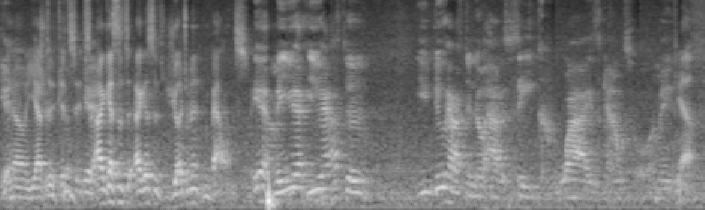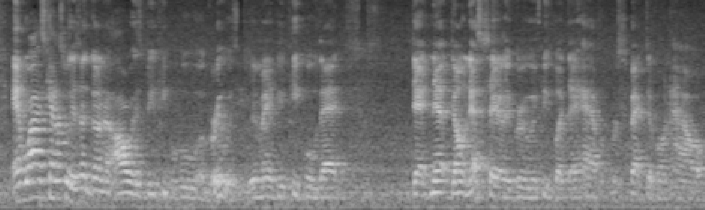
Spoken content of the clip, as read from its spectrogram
Yeah, You know, you have true, to. It's. it's Yeah. I guess it's. I guess it's judgment and balance. Yeah, I mean, you have, you have to, you do have to know how to seek wise counsel. I mean, Yeah. And wise counsel isn't going to always be people who agree with you. It may be people that that ne- don't necessarily agree with you, but they have a perspective on how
